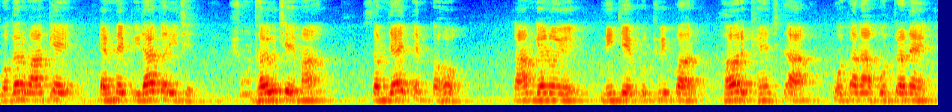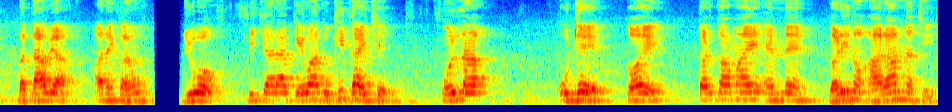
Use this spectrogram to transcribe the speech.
વગર વાંકે એમને પીડા કરી છે? શું થયું છે માં? સમજાય તેમ કહો. કામગેનોએ નીચે પૃથ્વી પર હર ખેંચતા પોતાના પુત્રને બતાવ્યા અને કહ્યું, જુઓ, બિચારા કેવા દુઃખી થાય છે. ફોલ્લા ઉઠે તોય તડકામાં એમને ઘડીનો આરામ નથી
